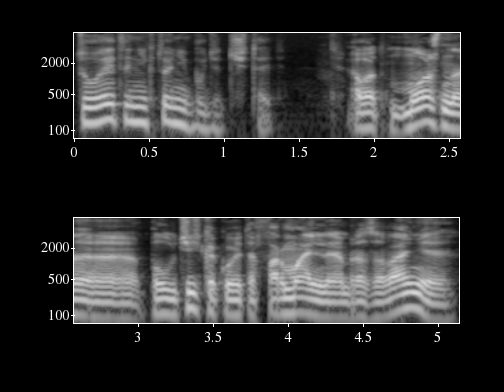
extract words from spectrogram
то это никто не будет читать. А вот можно получить какое-то формальное образование,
